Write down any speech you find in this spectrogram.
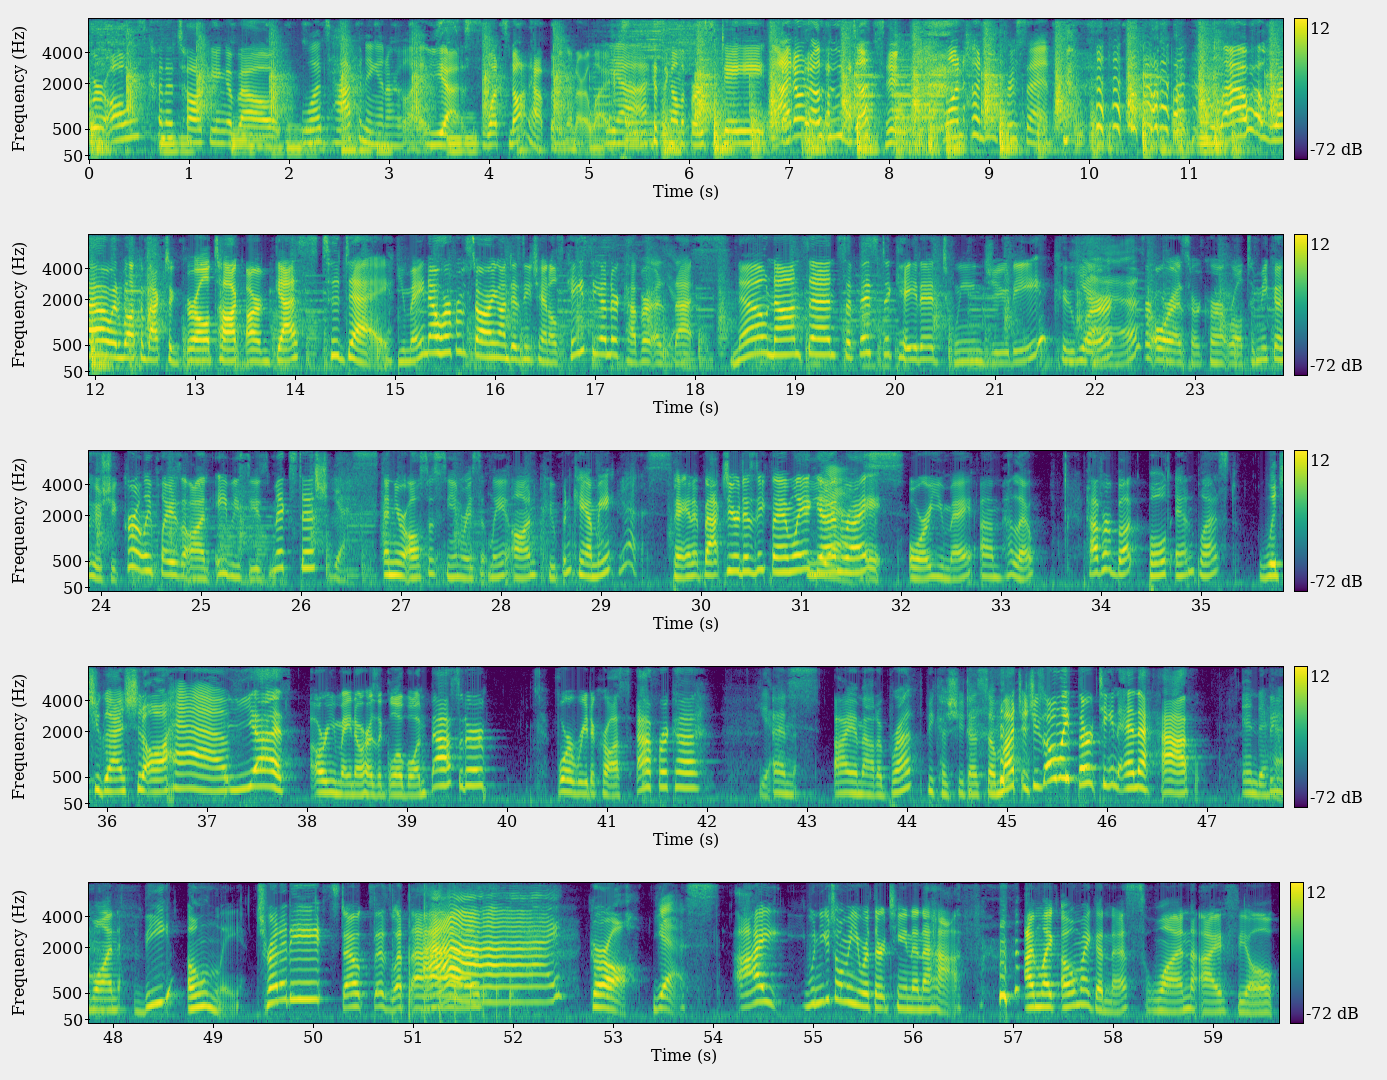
We're always kind of talking about, What's happening in our lives? yes, what's not happening in our lives. Yeah. Kissing on the first date. I don't know who does it. 100%. Hello, hello, and welcome back to Girl Talk. Our guest today. You may know her from starring on Disney Channel's K.C. Undercover as that no nonsense, sophisticated tween Judy Cooper, Yes. or as her current role Tamika, who she currently plays on ABC's Mixed-ish. Yes. And you're also seen recently on Coop and Cami. Yes. paying it back to your Disney family again, right? Yes. Or you may, um, hello, have her book, Bold and Blessed. Which you guys should all have. Yes. Or you may know her as a global ambassador for Read Across Africa. Yes. And I am out of breath because she does so much. and she's only 13 and a half. and a The half. one, the only. Trinitee Stokes is with us. Hi. Girl, Yes. I, when you told me you were 13 and a half, I'm like, oh my goodness. One, I feel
